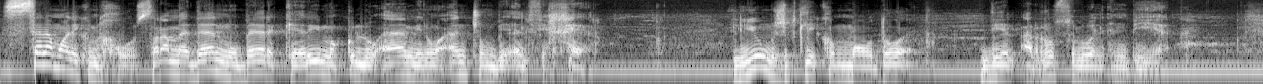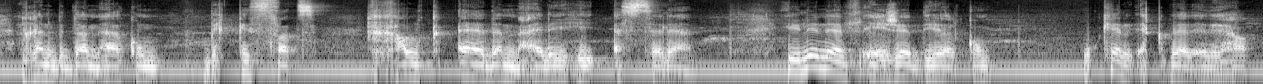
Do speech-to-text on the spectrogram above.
السلام عليكم الخوص. رمضان مبارك كريم وكل آمن وأنتم بألف خير. اليوم جبت لكم موضوع ديال الرسل والأنبياء. غنبدأ معاكم بقصة خلق آدم عليه السلام. إلى نالت الإعجاب ديالكم وكان الإقبال عليها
